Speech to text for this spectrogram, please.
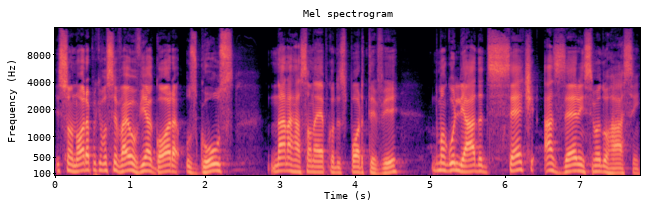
E sonora porque você vai ouvir agora os gols na narração na época do Sport TV, de uma goleada de 7 a 0 em cima do Racing.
